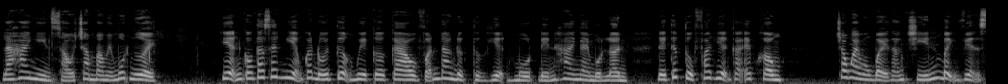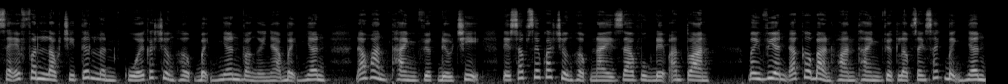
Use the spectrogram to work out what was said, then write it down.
là 2.631 người. Hiện công tác xét nghiệm các đối tượng nguy cơ cao vẫn đang được thực hiện 1 đến 2 ngày một lần để tiếp tục phát hiện các F0. Trong ngày 7 tháng 9, bệnh viện sẽ phân lọc chi tiết lần cuối các trường hợp bệnh nhân và người nhà bệnh nhân đã hoàn thành việc điều trị để sắp xếp các trường hợp này ra vùng đệm an toàn. Bệnh viện đã cơ bản hoàn thành việc lập danh sách bệnh nhân,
